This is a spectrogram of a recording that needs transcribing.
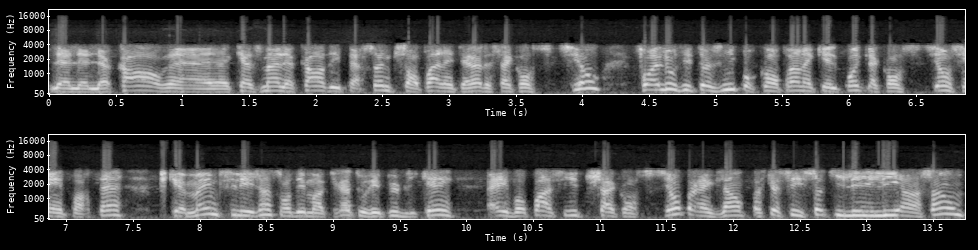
le, corps, euh, quasiment le corps des personnes qui sont pas à l'intérieur de sa constitution. Il faut aller aux États-Unis pour comprendre à quel point que la constitution c'est important, puis que même si les gens sont démocrates ou républicains, hey, vont pas essayer de toucher à la constitution, par exemple, parce que c'est ça qui les lie ensemble.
